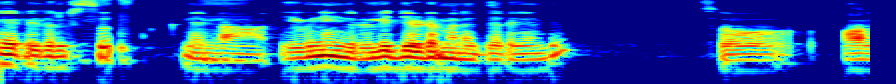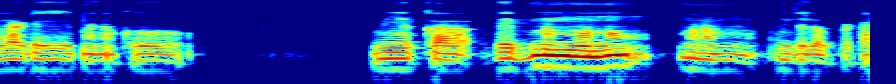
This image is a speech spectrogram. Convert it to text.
ఇయర్ రిజల్ట్స్ నిన్న ఈవినింగ్ రిలీజ్ చేయడం అనేది జరిగింది. సో ఆల్రెడీ మనకు మీ యొక్క వెబ్ మెమోను మనం ఇందులో ఒకట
